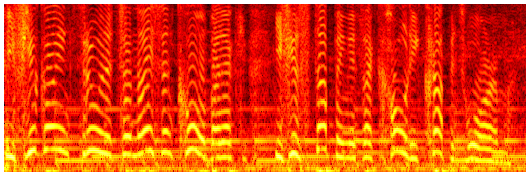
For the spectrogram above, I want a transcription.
If you're going through, it's so nice and cool, but like, if you're stopping, it's like, holy crap, it's warm.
